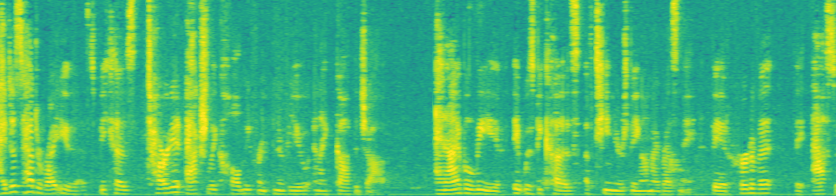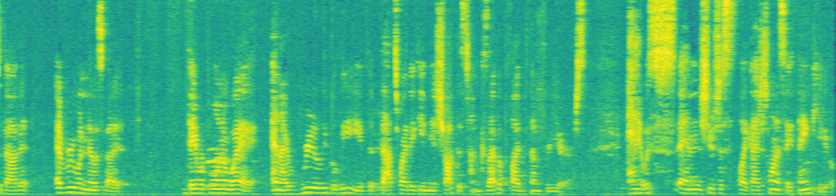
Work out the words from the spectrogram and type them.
I just had to write you this because Target actually called me for an interview and I got the job. And I believe it was because of teen years being on my resume. They had heard of it, they asked about it, everyone knows about it they were blown away. And I really believe that that's why they gave me a shot this time because I've applied with them for years. And it was, and she was just like, I just want to say thank you.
